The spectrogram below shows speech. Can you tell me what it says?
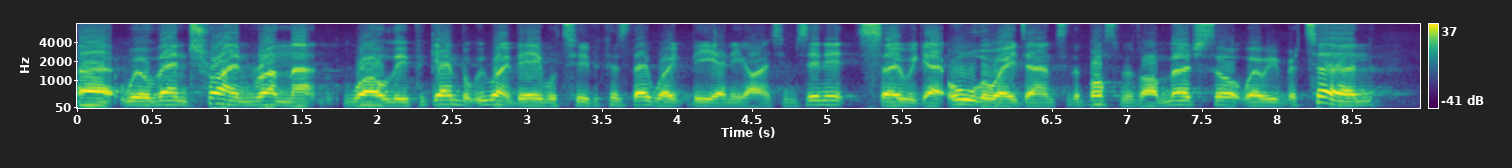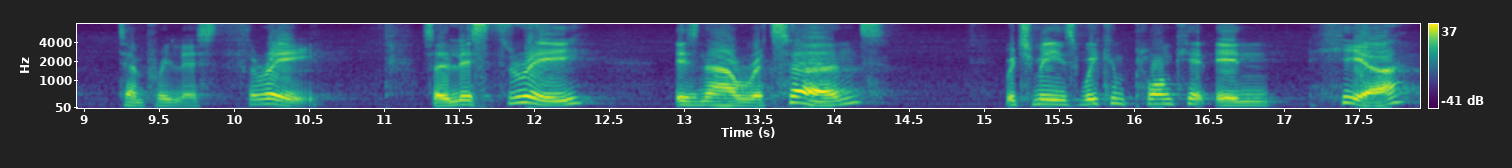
uh, we'll then try and run that while loop again, but we won't be able to because there won't be any items in it. So we get all the way down to the bottom of our merge sort where we return temporary list 3. So list 3 is now returned, which means we can plonk it in here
